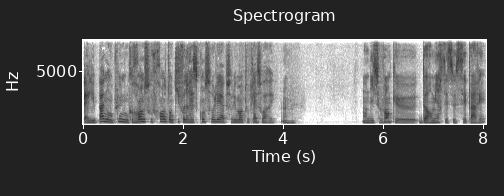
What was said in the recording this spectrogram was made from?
elle n'est pas non plus une grande souffrance dont il faudrait se consoler absolument toute la soirée. Mhm. On dit souvent que dormir, c'est se séparer.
